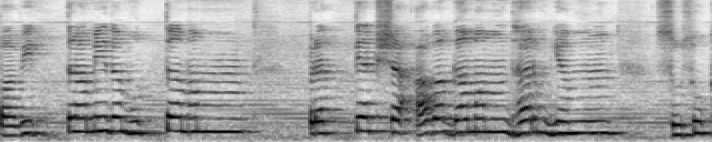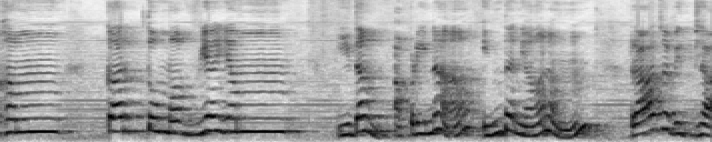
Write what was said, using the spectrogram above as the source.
பவித்ரமிதமுத்தமம் பிரத்யக்ஷ அவகமம் தர்மியம் சுசுகம் கர்த்துமவ்யயம். இதம் அப்படின்னா இந்த ஞானம் ராஜவித்யா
